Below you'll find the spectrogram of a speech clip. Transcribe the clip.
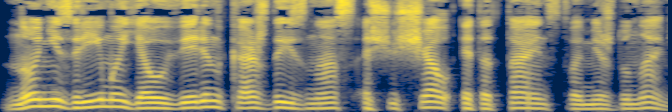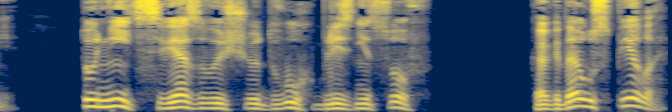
Но незримо, я уверен, каждый из нас ощущал это таинство между нами, ту нить, связывающую двух близнецов. Когда успела,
